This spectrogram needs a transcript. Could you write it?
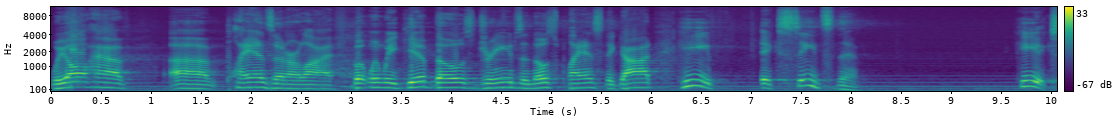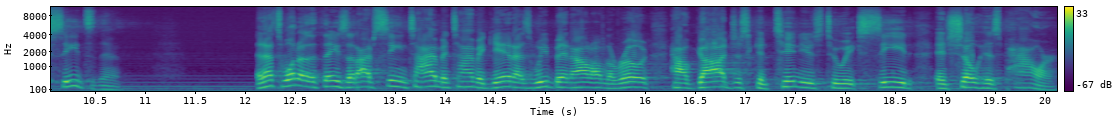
we all have uh, plans in our life, but when we give those dreams and those plans to God, He exceeds them. He exceeds them. And that's one of the things that I've seen time and time again as we've been out on the road, how God just continues to exceed and show his power.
